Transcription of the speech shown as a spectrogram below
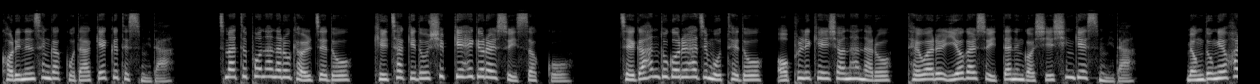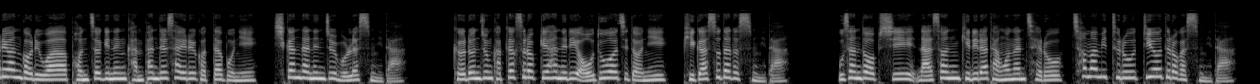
거리는 생각보다 깨끗했습니다. 스마트폰 하나로 결제도 길 찾기도 쉽게 해결할 수 있었고 제가 한두 걸을 하지 못해도 어플리케이션 하나로 대화를 이어갈 수 있다는 것이 신기했습니다. 명동의 화려한 거리와 번쩍이는 간판들 사이를 걷다 보니 시간 가는 줄 몰랐습니다. 그런 중 갑작스럽게 하늘이 어두워지더니 비가 쏟아졌습니다. 우산도 없이 나선 길이라 당황한 채로 처마 밑으로 뛰어들어갔습니다.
